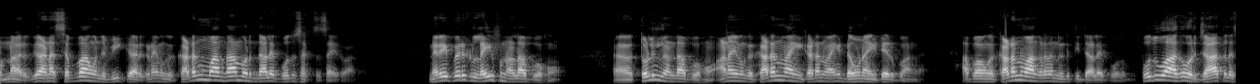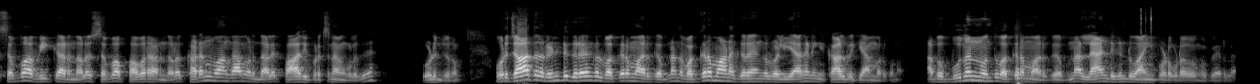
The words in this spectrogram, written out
ஒன்றா இருக்குது ஆனால் செவ்வாய் கொஞ்சம் வீக்காக இருக்குன்னா இவங்க கடன் வாங்காமல் இருந்தாலே போதும் சக்ஸஸ் ஆயிடுவாங்க. நிறைய பேருக்கு லைஃப் நல்லா போகும். தொழில் நல்லா போகும். ஆனால் இவங்க கடன் வாங்கி கடன் வாங்கி டவுன் ஆகிட்டே இருப்பாங்க. அப்போ அவங்க கடன் வாங்குறத நிறுத்திட்டாலே போதும். பொதுவாக ஒரு ஜாதத்தில் செவ்வாய் வீக்காக இருந்தாலோ செவ்வாய் பவராக இருந்தாலோ கடன் வாங்காமல் இருந்தாலே பாதி பிரச்சனை அவங்களுக்கு ஒளிஞ்சிடும் ஒரு ஜாதத்தில் ரெண்டு கிரகங்கள் வக்கரமாக இருக்குது அப்படின்னா அந்த வக்கரமான கிரகங்கள் வழியாக நீங்கள் கால் வைக்காமல் இருக்கணும். அப்போ புதன் வந்து வக்கரமாக இருக்குது அப்படின்னா லேண்டு கிண்டு வாங்கி போடக்கூடாது உங்கள் பேரில்.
